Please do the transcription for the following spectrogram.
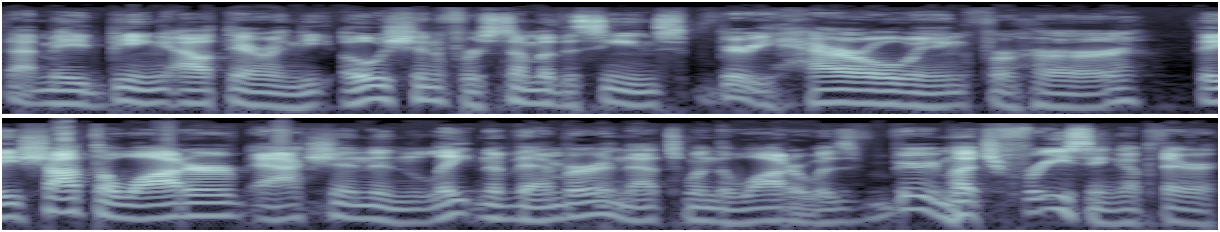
That made being out there in the ocean for some of the scenes very harrowing for her. They shot the water action in late November, and that's when the water was very much freezing up there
